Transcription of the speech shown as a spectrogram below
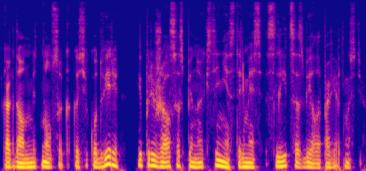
когда он метнулся к косяку двери и прижался спиной к стене, стремясь слиться с белой поверхностью.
